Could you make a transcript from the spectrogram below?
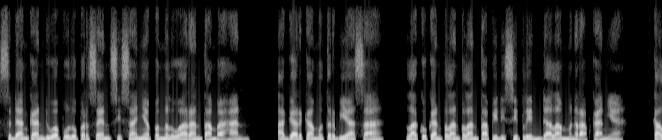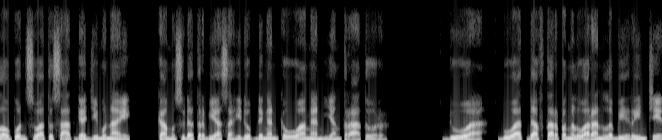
Sedangkan 20% sisanya pengeluaran tambahan. Agar kamu terbiasa, lakukan pelan-pelan tapi disiplin dalam menerapkannya. Kalaupun suatu saat gajimu naik, kamu sudah terbiasa hidup dengan keuangan yang teratur. 2. Buat daftar pengeluaran lebih rinci.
